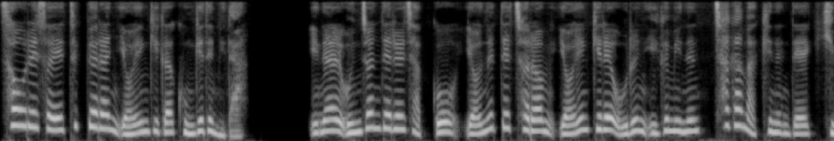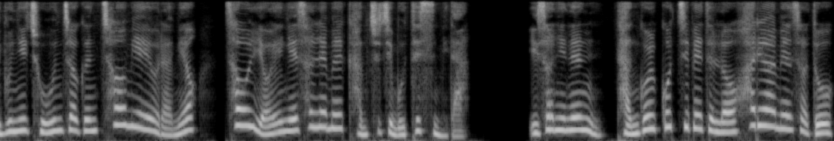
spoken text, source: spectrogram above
서울에서의 특별한 여행기가 공개됩니다. 이날 운전대를 잡고 여느 때처럼 여행길에 오른 이금희는 차가 막히는데 기분이 좋은 적은 처음이에요라며 서울 여행의 설렘을 감추지 못했습니다. 이선희는 단골 꽃집에 들러 화려하면서도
